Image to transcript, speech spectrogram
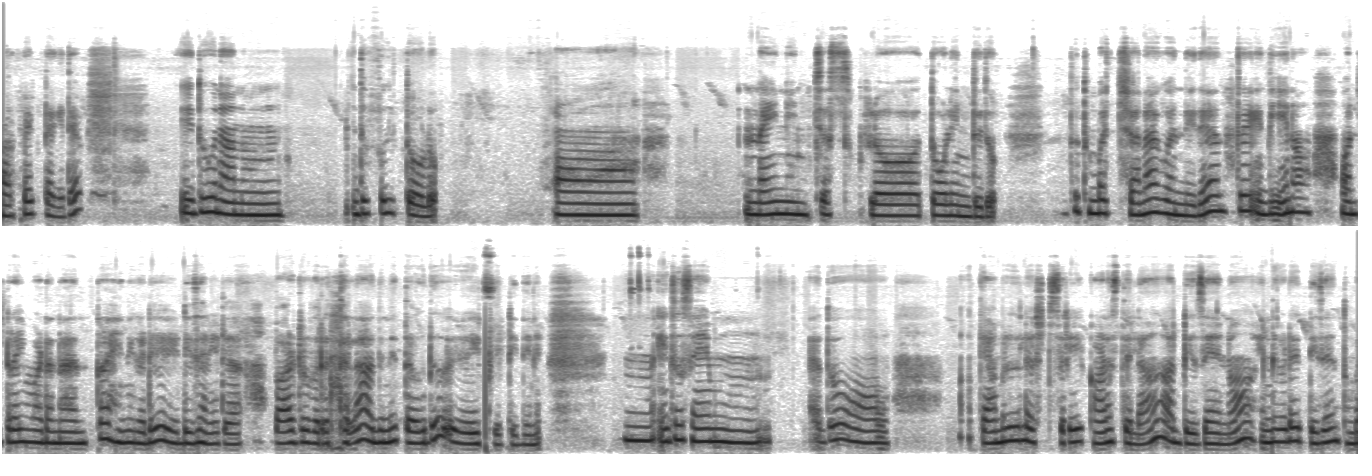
ಪರ್ಫೆಕ್ಟಾಗಿದೆ ಇದು ನಾನು, ಇದು ಫುಲ್ ತೋಳು. ನೈನ್ ಇಂಚಸ್ ಫ್ಲೋ ತೋಳಿಂದಿದು. ಇದು ತುಂಬ ಚೆನ್ನಾಗಿ ಬಂದಿದೆ. ಅಂತ ಇದು ಏನೋ ಒಂದು ಟ್ರೈ ಮಾಡೋಣ ಅಂತ ಹಿಂದುಗಡೆ ಡಿಸೈನ್ ಇಟ್ಟು ಬಾರ್ಡ್ರ್ ಬರುತ್ತಲ್ಲ, ಅದನ್ನೇ ತೆಗೆದು ಇಟ್ಬಿಟ್ಟಿದ್ದೀನಿ. ಇದು ಸೇಮ್, ಅದು ಕ್ಯಾಮ್ರದಲ್ಲಿ ಅಷ್ಟು ಸರಿಯಾಗಿ ಕಾಣಿಸ್ತಿಲ್ಲ ಆ ಡಿಸೈನು. ಹಿಂದುಗಡೆ ಡಿಸೈನ್ ತುಂಬ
